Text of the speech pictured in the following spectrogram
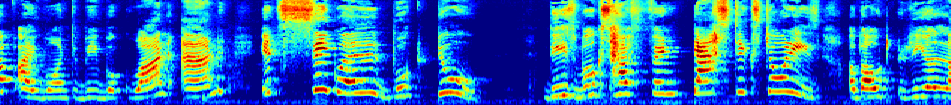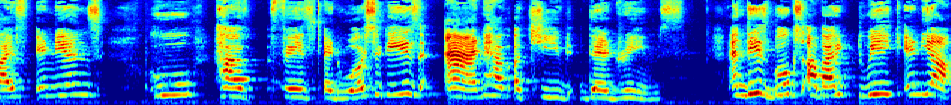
Up, I Want to Be Book 1 and its sequel, Book 2. These books have fantastic stories about real life Indians who have faced adversities and have achieved their dreams. And these books are by Tweak India,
